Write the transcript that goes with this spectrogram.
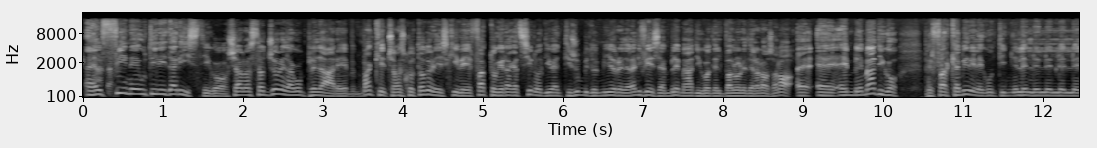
è, il fine utilitaristico, c'è una stagione da completare. Anche c'è un ascoltatore che scrive il fatto che il ragazzino diventi subito il migliore della difesa è emblematico del valore della rosa. No, è, è, emblematico per far capire le, conting- le, le,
